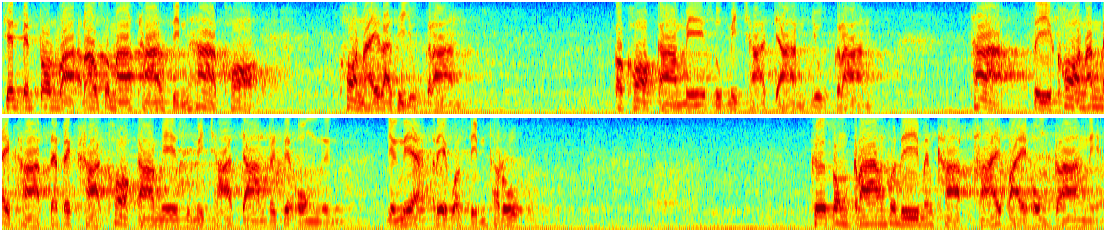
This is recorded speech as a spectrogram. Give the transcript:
เช่นเป็นต้นว่าเราสมาทานสินห้าข้อ ข้อไหนล่ะที่อยู่กลาง ก็ข้อกาเมสุมิชฉาจารอยู่กลาง ถ้าสี่ข้อนั้นไม่ขาดแต่ไปขาดข้อกาเมสุมิฉาจารไปเสียองค์หนึ่ง อย่างเนี้ยเรียกว่าสินทรุ คือตรงกลางพอดีมันขาดหายไปองค์กลางเนี่ย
